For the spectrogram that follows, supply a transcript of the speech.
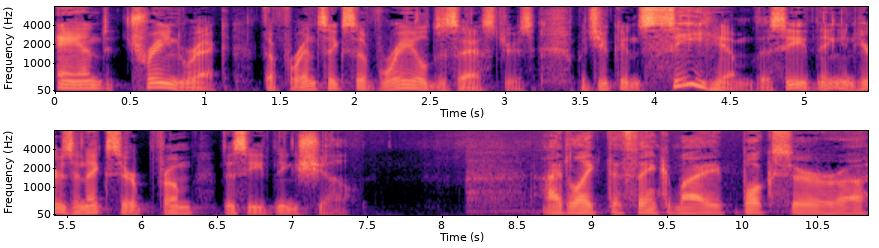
and Trainwreck, The Forensics of Rail Disasters. But you can see him this evening, and here's an excerpt from this evening's show. I'd like to think my books are uh,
